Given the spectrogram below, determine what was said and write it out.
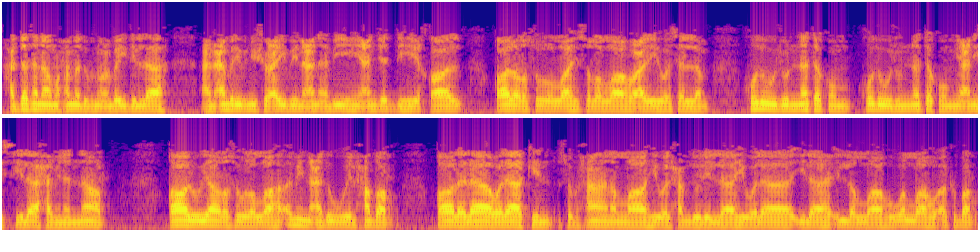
حدثنا محمد بن عبيد الله عن عمرو بن شعيب عن أبيه عن جده قال قال رسول الله صلى الله عليه وسلم خذوا جنتكم خذوا جنتكم يعني السلاح من النار. قالوا يا رسول الله أمن عدو حضر قال لا ولكن سبحان الله والحمد لله ولا إله إلا الله والله أكبر.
